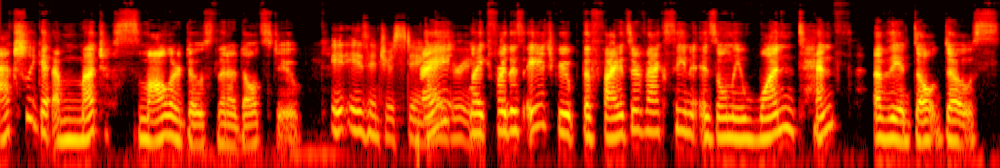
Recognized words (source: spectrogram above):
actually get a much smaller dose than adults do it is interesting. I right? agree. Like for this age group, the Pfizer vaccine is only one tenth of the adult dose,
